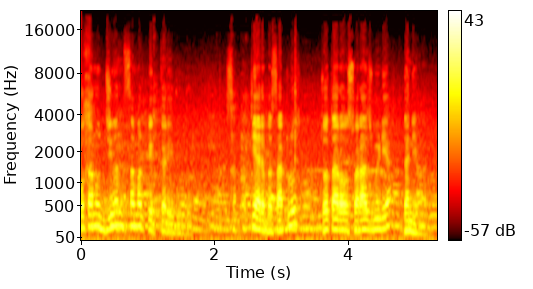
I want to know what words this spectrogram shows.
પોતાનું જીવન સમર્પિત કરી દીધું. અત્યારે બસ આટલું જ. જોતા રહો સ્વરાજ મીડિયા. ધન્યવાદ.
